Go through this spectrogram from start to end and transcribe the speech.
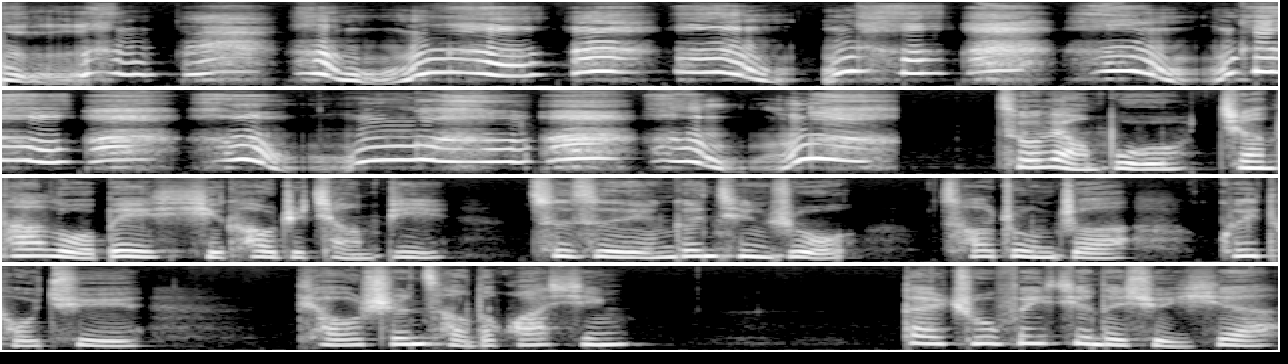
嗯嗯嗯嗯嗯。”走两步，将他裸背倚靠着墙壁，次次连根进入，操纵着龟头去挑深藏的花心，带出飞溅的血液，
